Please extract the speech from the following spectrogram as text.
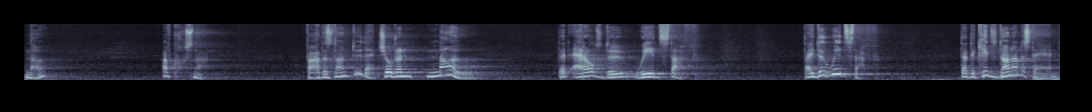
No. Of course not. Fathers don't do that. Children know that adults do weird stuff. They do weird stuff that the kids don't understand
